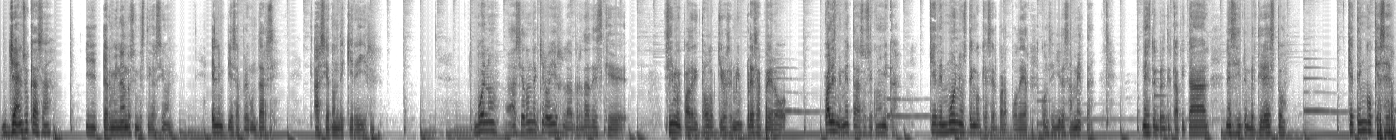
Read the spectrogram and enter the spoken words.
Ya en su casa y terminando su investigación, él empieza a preguntarse hacia dónde quiere ir. Bueno, ¿hacia dónde quiero ir? La verdad es que sí, muy padre y todo, quiero hacer mi empresa, pero ¿cuál es mi meta socioeconómica? ¿Qué demonios tengo que hacer para poder conseguir esa meta? Necesito invertir capital, necesito invertir esto. ¿Qué tengo que hacer?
